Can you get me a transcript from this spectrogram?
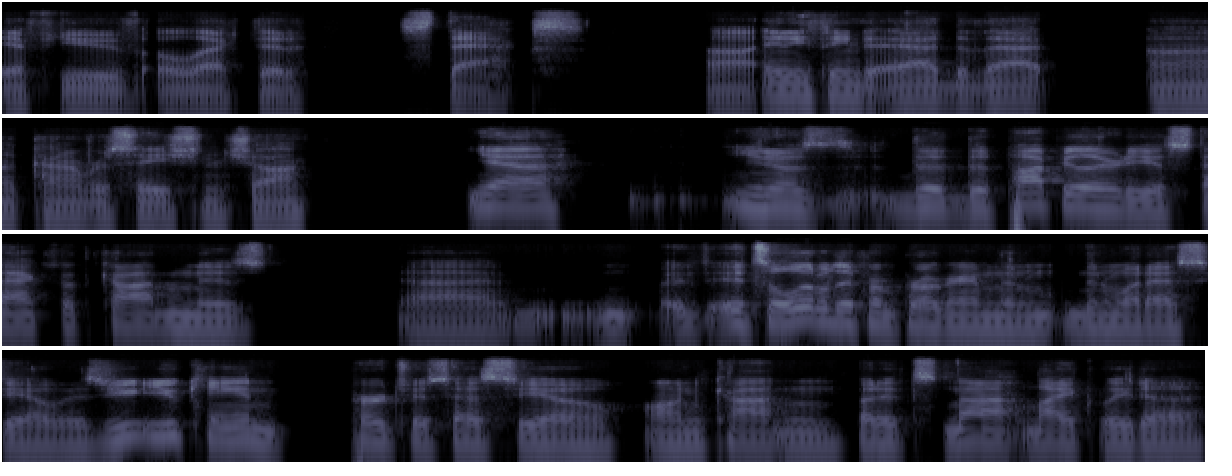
if you've elected STAX. Uh, anything to add to that uh, conversation, Chalk? Yeah, you know the the popularity of STAX with cotton is uh, it's a little different program than than what SCO is. You you can purchase SCO on cotton, but it's not likely to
